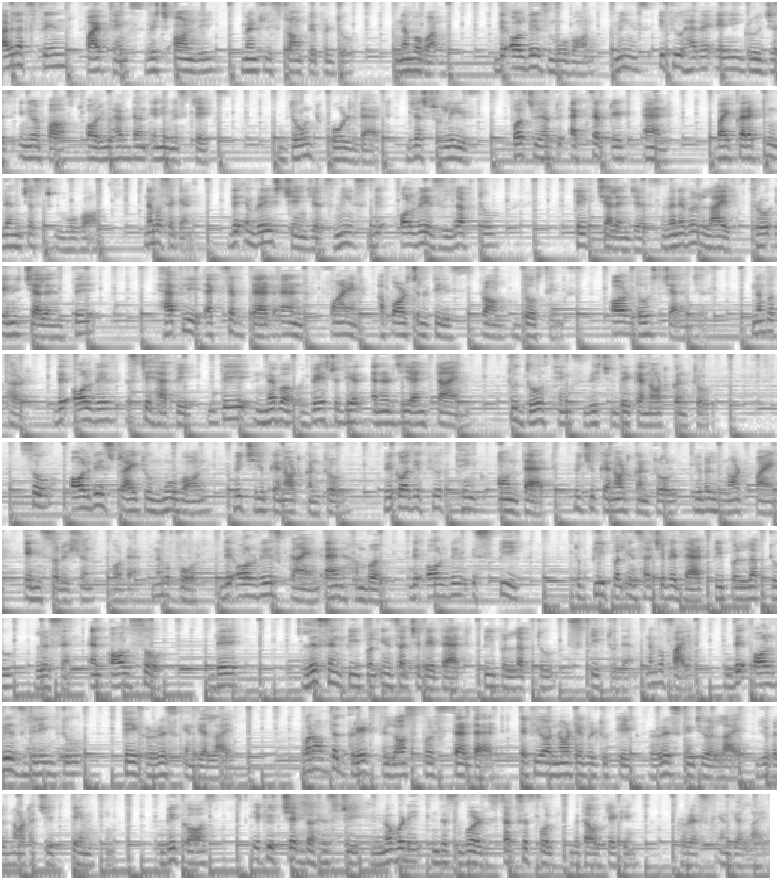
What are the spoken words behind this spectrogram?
I will explain five things which only mentally strong people do. Number one, they always move on. Means if you have any grudges in your past or you have done any mistakes, don't hold that. Just release. First, you have to accept it and by correcting them, just move on. Number second, they embrace changes. Means they always love to take challenges. Whenever life throw any challenge, they happily accept that and find opportunities from those things or those challenges. Number third, they always stay happy. They never waste their energy and time to those things which they cannot control. So always try to move on which you cannot control because if you think on that which you cannot control you will not find any solution for that number 4 they always kind and humble they always speak to people in such a way that people love to listen and also they listen people in such a way that people love to speak to them. Number 5 they always willing to take risk in their life. One of the great philosophers said that if you are not able to take risk into your life you will not achieve anything. Because if you check the history nobody in this world is successful without taking risk in their life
